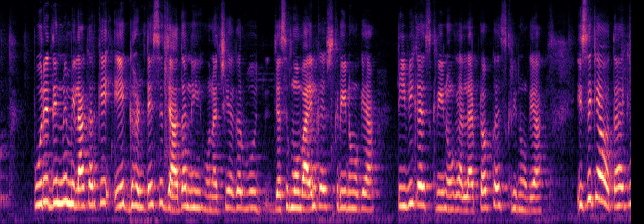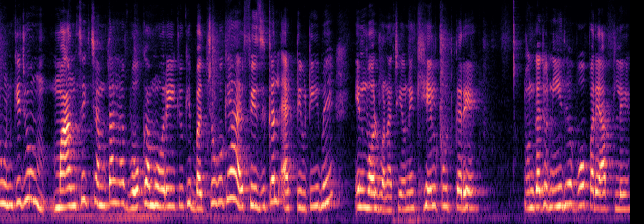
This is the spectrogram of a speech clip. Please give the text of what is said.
पूरे दिन में मिला करके एक घंटे से ज़्यादा नहीं होना चाहिए। अगर वो जैसे मोबाइल का स्क्रीन हो गया टीवी का स्क्रीन हो गया लैपटॉप का स्क्रीन हो गया, इससे क्या होता है कि उनकी जो मानसिक क्षमता है वो कम हो रही है, क्योंकि बच्चों को क्या है फ़िज़िकल एक्टिविटी में इन्वॉल्व होना चाहिए। उन्हें खेल कूद करें, उनका जो नींद है वो पर्याप्त ले,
